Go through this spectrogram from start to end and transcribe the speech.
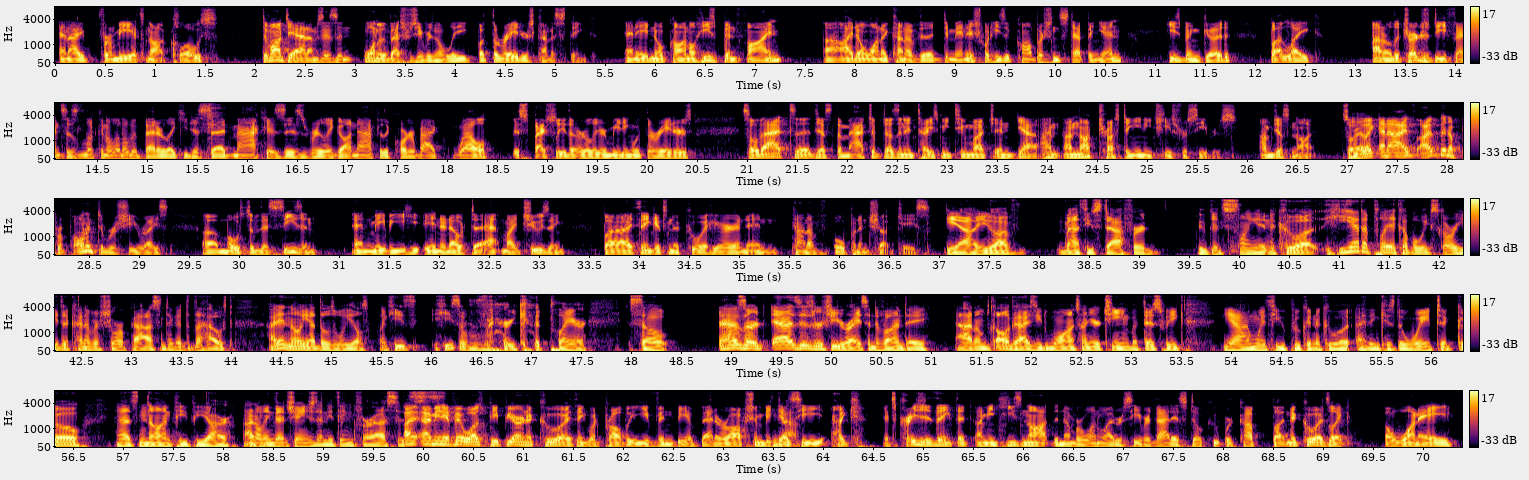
and I for me, it's not close. Davante Adams isn't one of the best receivers in the league, but the Raiders kind of stink. And Aidan O'Connell, he's been fine. Uh, I don't want to kind of uh, diminish what he's accomplished in stepping in. He's been good, but like I don't know. The Chargers defense is looking a little bit better, like you just said. Mack is is really gotten after the quarterback well, especially the earlier meeting with the Raiders. So that uh, just the matchup doesn't entice me too much. And yeah, I'm I'm not trusting any Chiefs receivers. I'm just not. So yeah. like, and I've I've been a proponent of Rashee Rice uh, most of this season, and maybe in and out to at my choosing. But I think it's Nacua here and, and kind of open and shut case. Yeah, you have Matthew Stafford who can sling it. Nacua, he had a play a couple weeks ago where he did kind of a short pass and took it to the house. I didn't know he had those wheels. Like he's he's a very good player. So as our as is Rashee Rice and Davante Adams, all guys you'd want on your team. But this week, yeah, I'm with you. Puka Nacua, I think, is the way to go. And that's non PPR. I don't mm-hmm. think that changes anything for us. I, I, mean, if it was PPR, Nacua, I think would probably even be a better option because yeah. he, like, it's crazy to think that, I mean, he's not the number one wide receiver. That is still Cooper Kupp, But Nacua is like a 1A.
